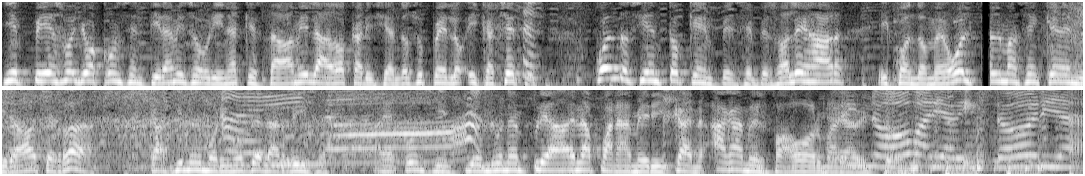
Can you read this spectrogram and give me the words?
y empiezo yo a consentir a mi sobrina que estaba a mi lado acariciando su pelo y cachetes. Cuando siento que empe- se empezó a alejar y cuando me volteé al almacén que me miraba aterrada. Casi nos morimos de la risa. Ahí consintiendo una empleada en la Panamericana. Hágame el favor, María Victoria. No, María Victoria.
